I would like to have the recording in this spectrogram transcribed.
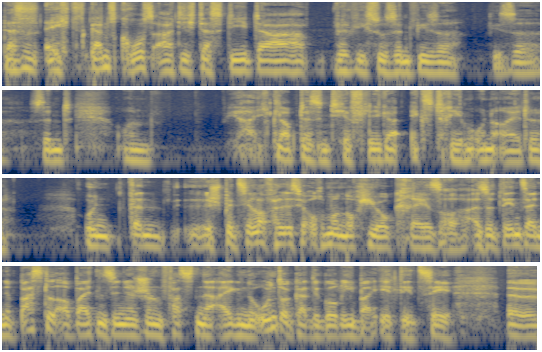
das ist echt ganz großartig, dass die da wirklich so sind, wie sie, wie sie sind. Und ja, ich glaube, da sind Tierpfleger extrem uneitel. Und dann äh, spezieller Fall ist ja auch immer noch Jörg Gräser. Also den seine Bastelarbeiten sind ja schon fast eine eigene Unterkategorie bei ETC. Äh,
